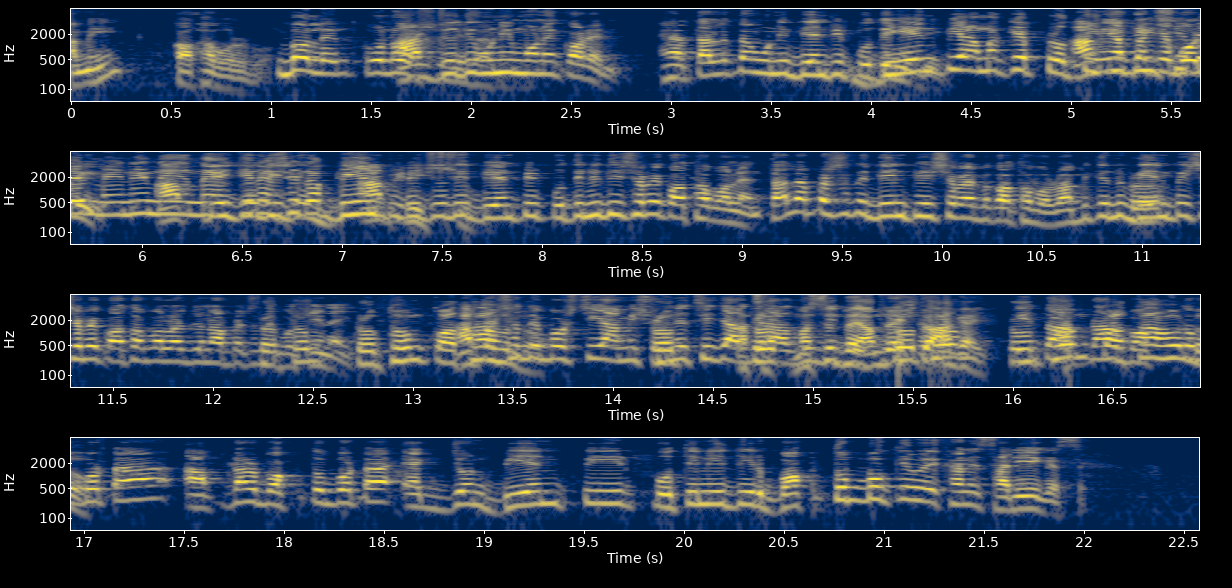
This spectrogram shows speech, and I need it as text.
আমি কথা বলব। বলেন কোন আর যদি উনি মনে করেন হ্যাঁ তাহলে তো উনি বিএনপি প্রতিনিধি। বিএনপি আমাকে প্রতিনিধি আমি হিসেবে মেনে নেয় কিনা সেটা বিএনপি আপনি যদি বিএনপির প্রতিনিধি হিসেবে কথা বলেন তাহলে আপনার সাথে বিএনপি হিসেবে আমি কথা বলব। আমি কিন্তু বিএনপি হিসেবে কথা বলার জন্য আপনার সাথে বসি নাই। প্রথম কথা আপনার সাথে বসছি আমি শুনেছি যে আপনি আচ্ছা, রাজনীতি কিন্তু আপনার বক্তব্যটা আপনার বক্তব্যটা একজন বিএনপির প্রতিনিধির বক্তব্যকেও এখানে ছাড়িয়ে গেছে।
